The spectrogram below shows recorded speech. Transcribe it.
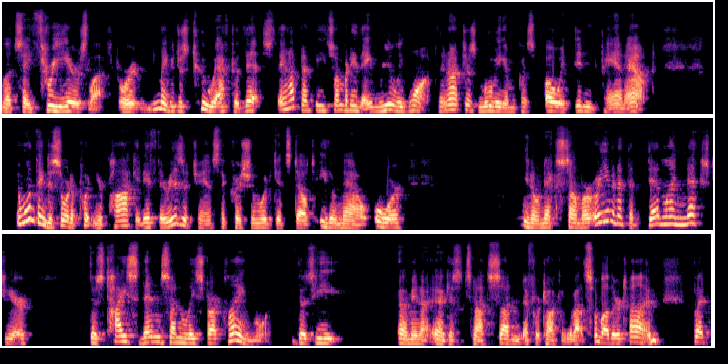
let's say, three years left, or maybe just two after this. They have to be somebody they really want. They're not just moving him because, oh, it didn't pan out. And one thing to sort of put in your pocket, if there is a chance that Christian Wood gets dealt either now or, you know, next summer, or even at the deadline next year, does Theis then suddenly start playing more? Does he? I mean, I, I guess it's not sudden if we're talking about some other time, but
